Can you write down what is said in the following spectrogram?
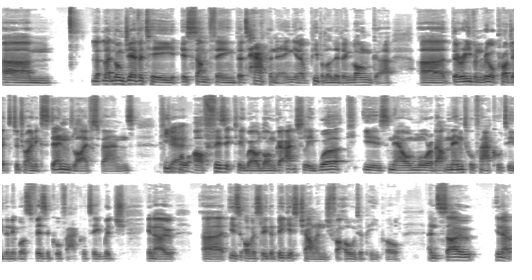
Um, like longevity is something that's happening. You know, people are living longer. Uh, there are even real projects to try and extend lifespans. People yeah. are physically well longer. Actually, work is now more about mental faculty than it was physical faculty, which you know uh, is obviously the biggest challenge for older people. And so, you know,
